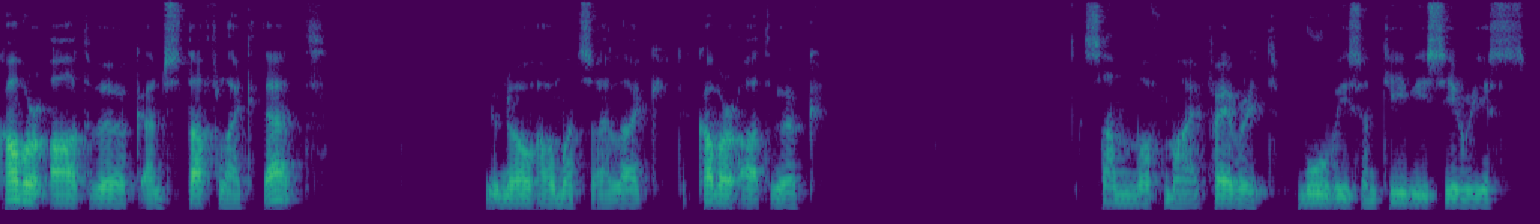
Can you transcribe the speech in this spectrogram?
cover artwork and stuff like that. You know how much I like the cover artwork. Some of my favorite movies and TV series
